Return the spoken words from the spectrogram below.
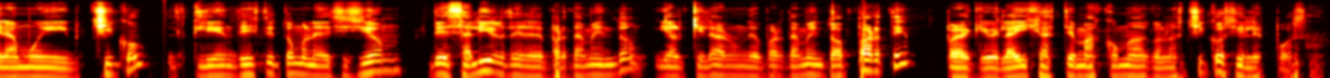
era muy chico. El cliente este toma la decisión de salir del departamento y alquilar un departamento aparte para que la hija esté más cómoda con los chicos y la esposa.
